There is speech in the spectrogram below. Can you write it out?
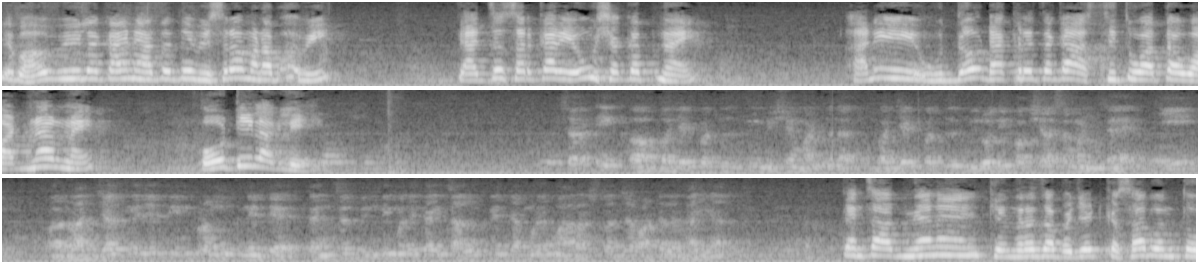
ते भावीला काय नाही आता ते विसरा म्हणा भावी. त्यांचं सरकार येऊ शकत नाही. आणि उद्धव ठाकरेचं काय अस्तित्व आता वाढणार नाही ओटी लागली सर एक तुम्ही विषय मांडला विरोधी पक्ष असं म्हणत आहे की राज्यातले जे तीन प्रमुख नेते आहेत त्यांचं दिल्लीमध्ये काही चालत नाही त्यामुळे महाराष्ट्राच्या वाट्याला काही आलं. त्यांचं अज्ञान आहे केंद्राचा बजेट कसा बनतो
